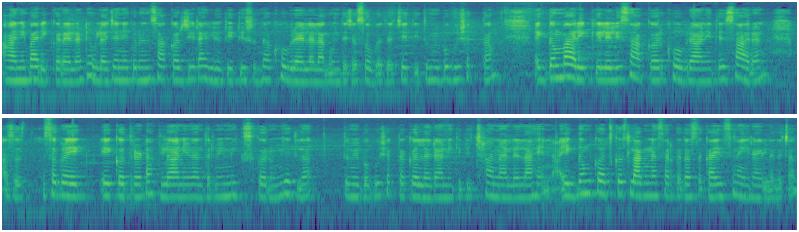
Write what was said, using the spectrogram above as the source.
आणि बारीक करायला ठेवलं. जेणेकरून साखर जी राहिली होती ती सुद्धा खोबऱ्याला लागून त्याच्यासोबतच येते. तुम्ही बघू शकता. एकदम बारीक केलेली साखर खोबरं आणि ते सारण असं सगळं एक एकत्र टाकलं आणि नंतर मी मिक्स करून घेतलं. तुम्ही बघू शकता कलर आणि किती छान आलेला आहे. एकदम कचकच लागण्यासारखं तसं काहीच नाही राहिलं त्याच्यात.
